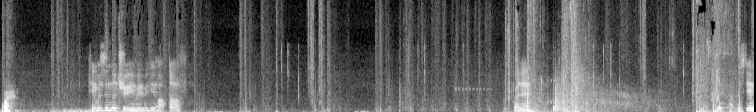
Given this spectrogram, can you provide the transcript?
Where? He was in the tree, maybe he hopped off. Right there. That's you.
